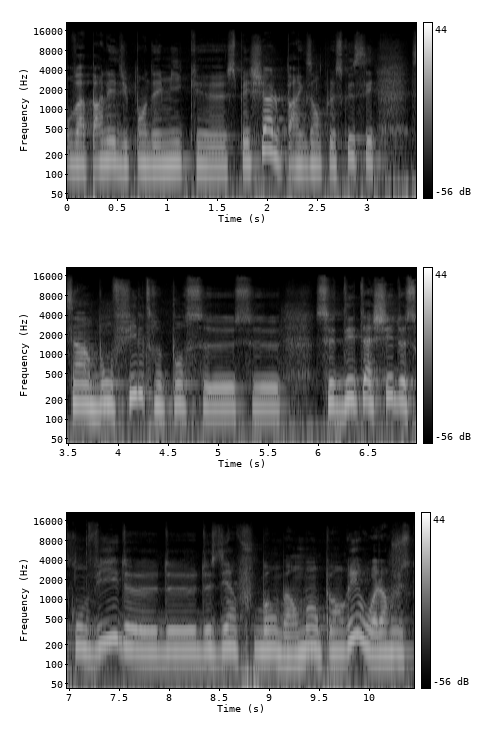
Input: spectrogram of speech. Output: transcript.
on va parler du pandémique euh, spécial par exemple. Est-ce que c'est c'est un bon filtre pour se, se, se détacher de ce qu'on vit, de, de, de se dire bon bah au moins on peut en rire ou alors justement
